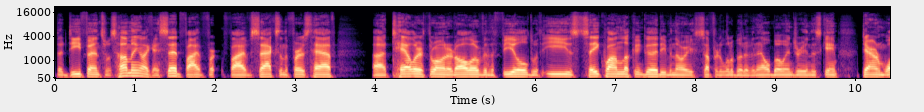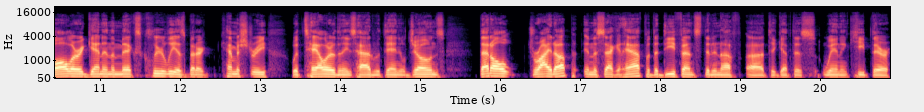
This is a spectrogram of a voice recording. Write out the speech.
the defense was humming. Like I said, five five sacks in the first half. Uh, Taylor throwing it all over the field with ease. Saquon looking good, even though he suffered a little bit of an elbow injury in this game. Darren Waller again in the mix. Clearly has better chemistry with Taylor than he's had with Daniel Jones. That all dried up in the second half, but the defense did enough uh, to get this win and keep their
